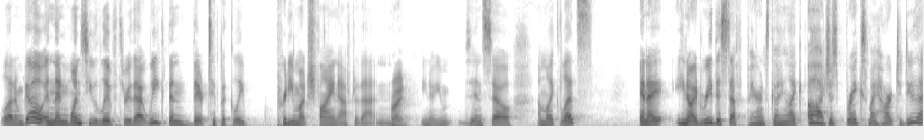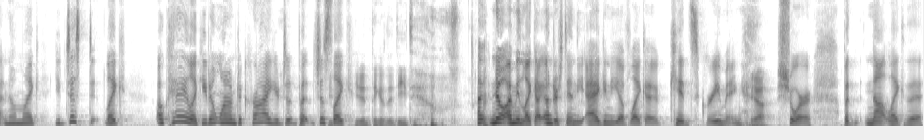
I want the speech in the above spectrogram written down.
let them go. And then once you live through that week, then they're typically pretty much fine after that. And, Right. you know, you, and so I'm like, let's, and I, you know, I'd read this stuff, parents going like, oh, it just breaks my heart to do that. And I'm like, you just like, okay, like you don't want them to cry. You're just, but just You- like, you didn't think of the details. uh, no, I mean, like I understand the agony of like a kid screaming, yeah. sure, but not like the,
